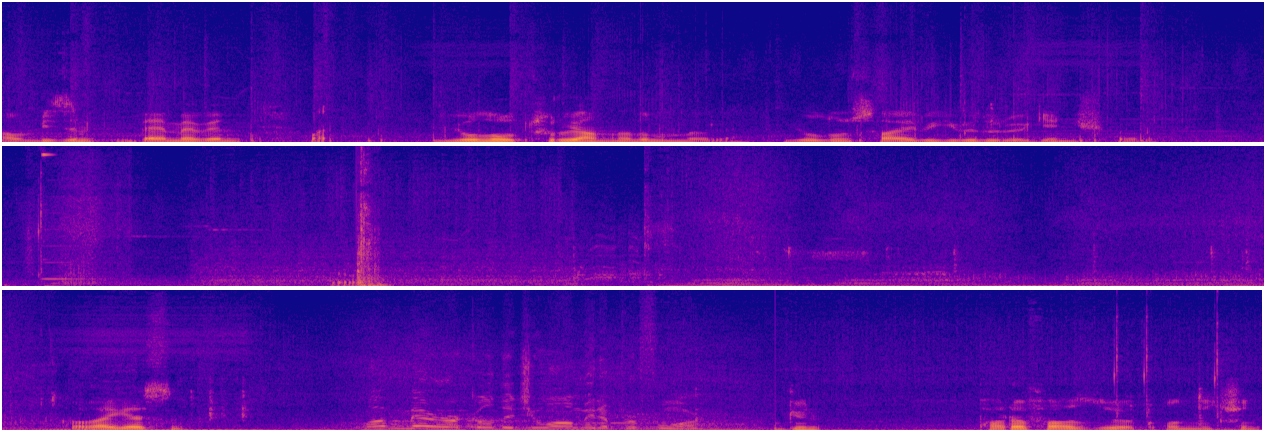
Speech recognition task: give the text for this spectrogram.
Ama bizim BMW'nin bak yola oturuyor anladın mı böyle? Yolun sahibi gibi duruyor geniş böyle. Kolay gelsin. Bugün para fazla yok. Onun için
